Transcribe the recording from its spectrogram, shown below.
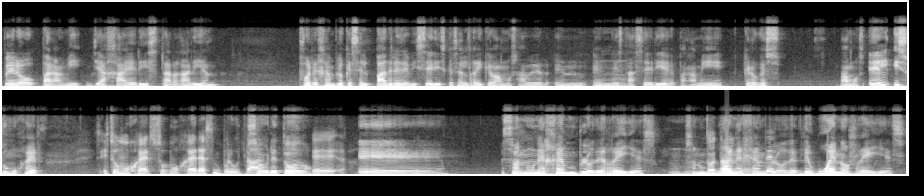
pero para mí Yajaeris Targaryen, por ejemplo, que es el padre de Viserys, que es el rey que vamos a ver en, esta serie, para mí creo que es, vamos, él y su mujer, Y su mujer, su mujer es brutal. sobre todo. Eh, eh, son un ejemplo de reyes, son un buen ejemplo de, de buenos reyes.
